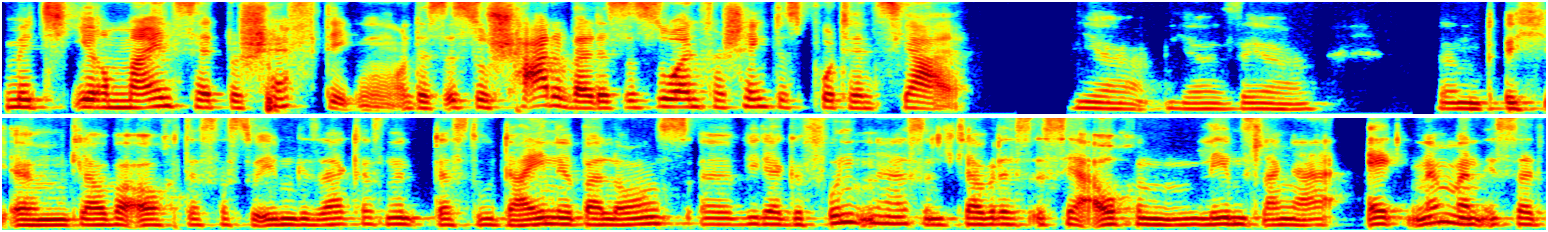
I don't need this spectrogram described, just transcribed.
mit ihrem Mindset beschäftigen. Und das ist so schade, weil das ist so ein verschenktes Potenzial. Ja, ja, sehr. Und ich ähm, glaube auch, das, was du eben gesagt hast, ne, dass du deine Balance äh, wieder gefunden hast. Und ich glaube, das ist ja auch ein lebenslanger Eck. Ne? Man ist halt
